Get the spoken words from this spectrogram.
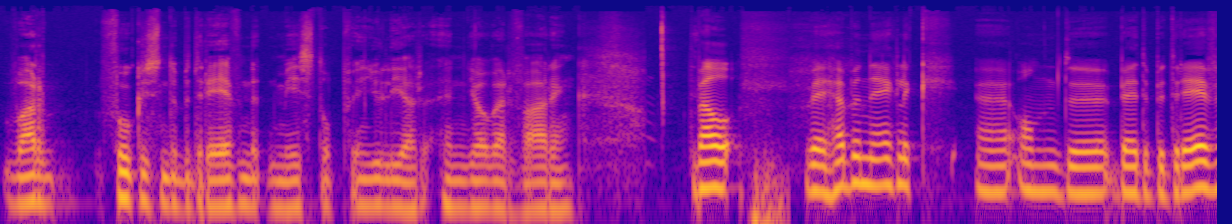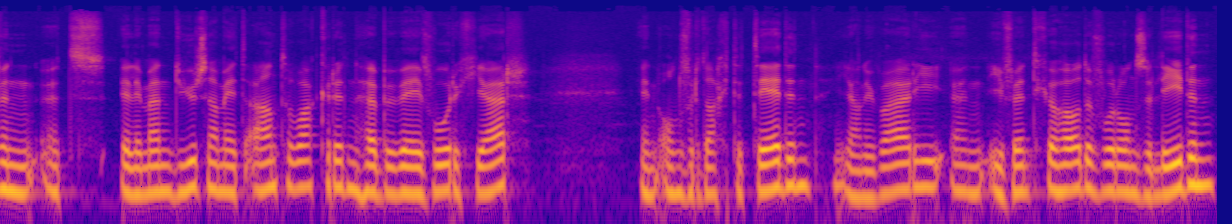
Waar focussen de bedrijven het meest op in, jullie, er- in jouw ervaring? Wel, wij hebben eigenlijk eh, om de, bij de bedrijven het element duurzaamheid aan te wakkeren, hebben wij vorig jaar in onverdachte tijden, januari, een event gehouden voor onze leden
